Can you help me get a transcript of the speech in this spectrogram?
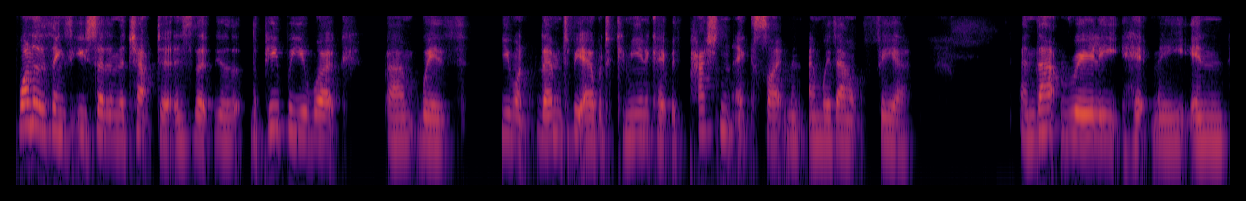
One of the things that you said in the chapter is that the, the people you work um, with you want them to be able to communicate with passion excitement and without fear And that really hit me in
